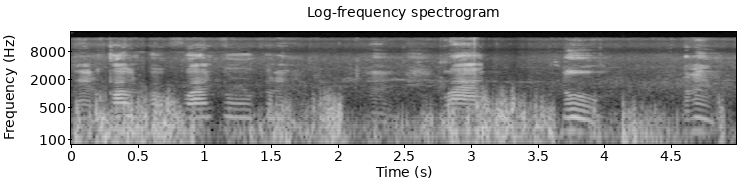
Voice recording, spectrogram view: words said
Then count of 1, 2, 3. 1, 2, 3.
